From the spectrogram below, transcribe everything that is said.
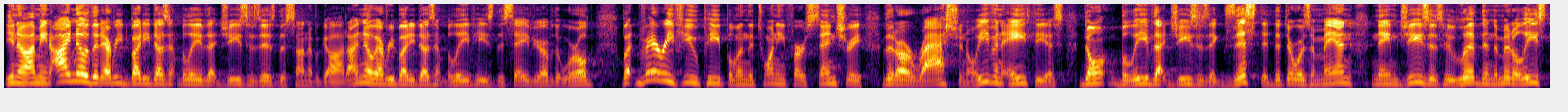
You know, I mean, I know that everybody doesn't believe that Jesus is the Son of God. I know everybody doesn't believe he's the Savior of the world, but very few people in the 21st century that are rational, even atheists, don't believe that Jesus existed, that there was a man named Jesus who lived in the Middle East,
